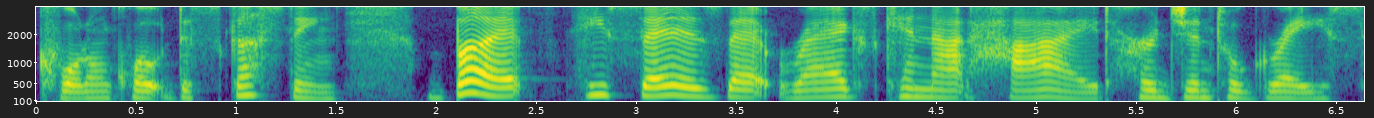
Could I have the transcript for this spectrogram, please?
quote unquote disgusting. But he says that rags cannot hide her gentle grace,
